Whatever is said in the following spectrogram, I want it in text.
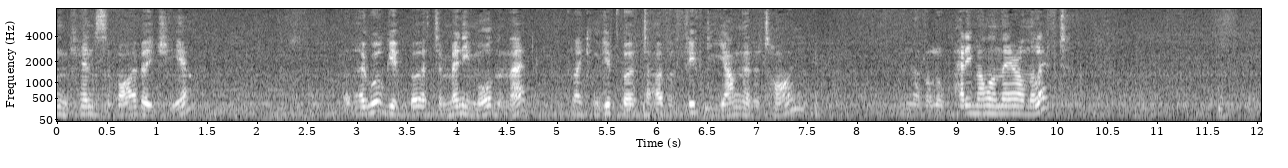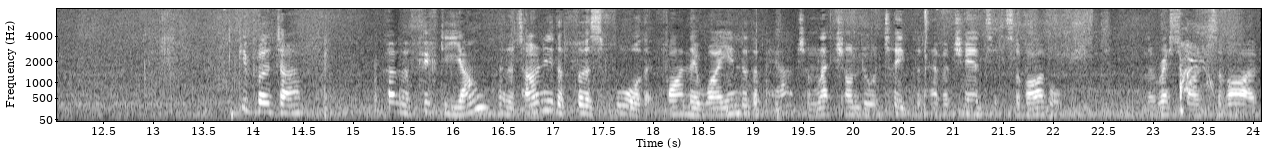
young can survive each year, but they will give birth to many more than that. They can give birth to over 50 young at a time. Another little pademelon there on the left. Give birth to over 50 young, and it's only the first four that find their way into the pouch and latch onto a teat that have a chance at survival. And the rest won't survive.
